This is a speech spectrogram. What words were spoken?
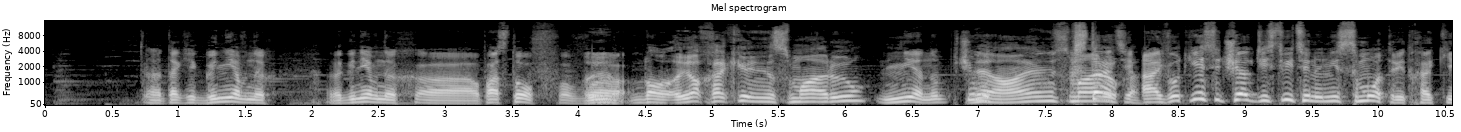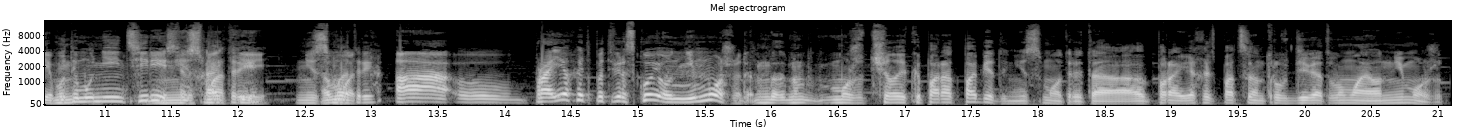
э, таких гневных гневных э, постов в... Э, но я хоккей не смотрю. Не, ну почему? Не, я не смотрю. Кстати, а вот если человек действительно не смотрит хоккей, вот ему не интересен не смотри, Не смотри. Вот, а э, проехать по Тверской он не может. Ну, может, человек и парад Победы не смотрит, а проехать по центру в 9 мая он не может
